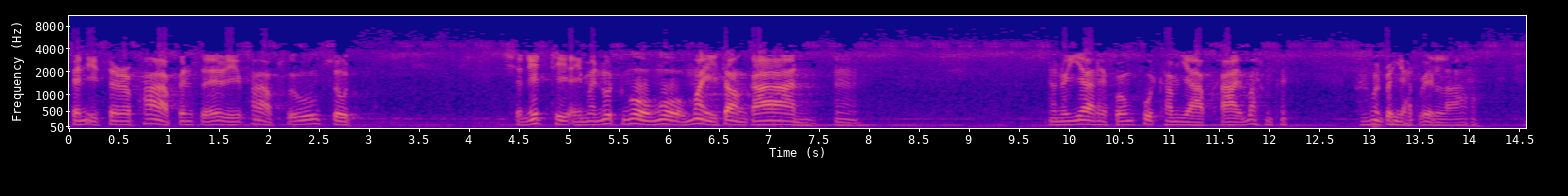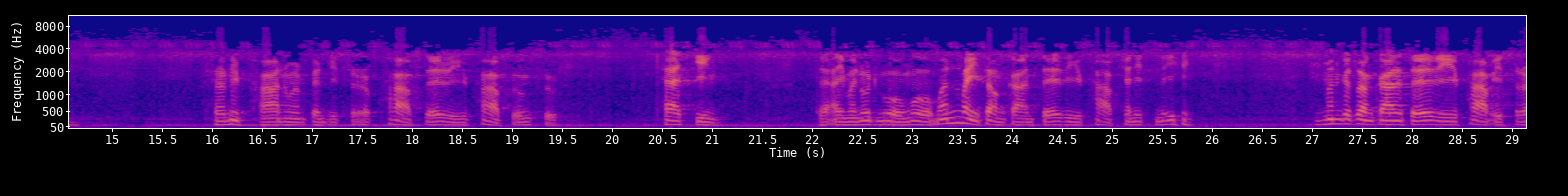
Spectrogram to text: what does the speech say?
เป็นอิสรภาพเป็นเสรีภาพสูงสุด ชนิดที่ไอ้มนุษย์โง่โง่ไม่ต้องการอนุญาตให้ผมพูดคำหยาบคายบ้างมันประหยัดเวลาพระนิพพานมันเป็นอิสรภาพเสรีภาพสูงสุดแท้จริง แต่ไอ้มนุษย์โง่โง่มันไม่ต้องการเสรีภาพชนิดนี้ มันก็ต้องการเสรีภาพอิสร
